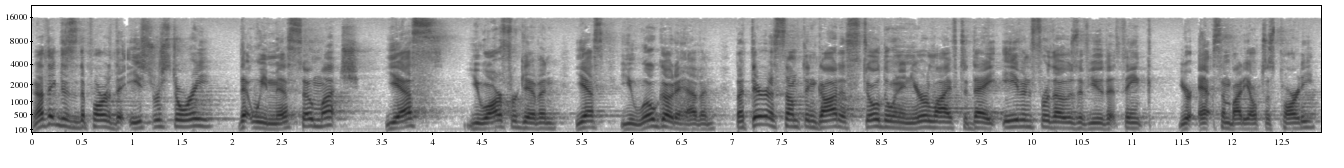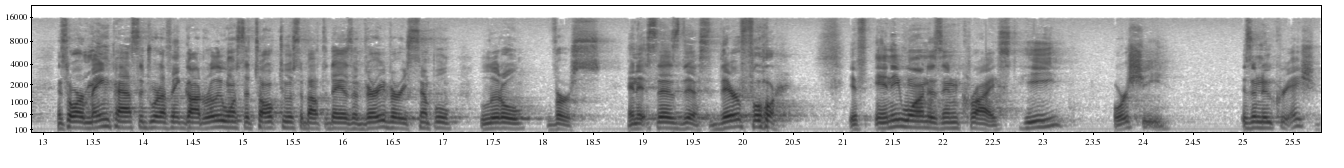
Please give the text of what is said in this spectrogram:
And I think this is the part of the Easter story that we miss so much. Yes, you are forgiven. Yes, you will go to heaven. But there is something God is still doing in your life today, even for those of you that think you're at somebody else's party. And so, our main passage, what I think God really wants to talk to us about today, is a very, very simple little verse. And it says this Therefore, if anyone is in Christ, he or she is a new creation.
